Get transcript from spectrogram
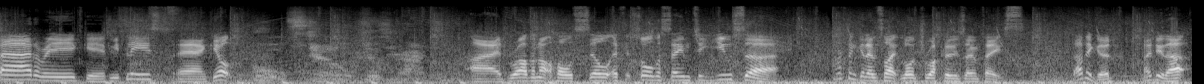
Battery, give me please. Thank you. I'd rather not hold still if it's all the same to you, sir. I think I'd like launch a rocket in his own face. That'd be good. I'd do that.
